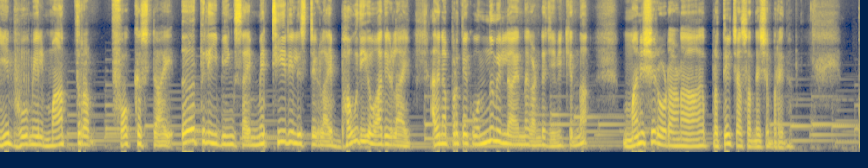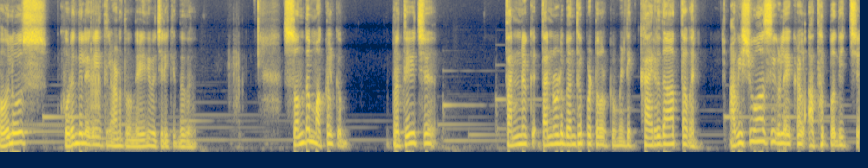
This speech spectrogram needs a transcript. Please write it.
ഈ ഭൂമിയിൽ മാത്രം ഫോക്കസ്ഡായി ഏർത്ത്ലി ബീങ്സായി മെറ്റീരിയലിസ്റ്റുകളായി ഭൗതികവാദികളായി അതിനപ്പുറത്തേക്ക് ഒന്നുമില്ല എന്ന് കണ്ട് ജീവിക്കുന്ന മനുഷ്യരോടാണ് ആ പ്രത്യേകിച്ച് ആ സന്ദേശം പറയുന്നത്. പൗലോസ് കുരന്ത ലേഖനത്തിലാണ് തോന്നുന്നത് എഴുതി വച്ചിരിക്കുന്നത് സ്വന്തം മക്കൾക്ക് പ്രത്യേകിച്ച് തന്നെ തന്നോട് ബന്ധപ്പെട്ടവർക്കും വേണ്ടി കരുതാത്തവൻ അവിശ്വാസികളേക്കാൾ അധപ്പതിച്ച്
